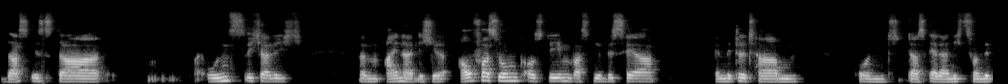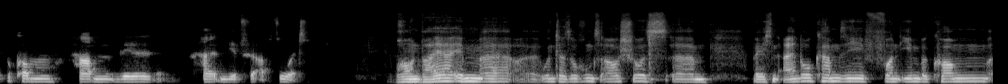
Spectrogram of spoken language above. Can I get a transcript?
Das ist da bei uns sicherlich ähm, einheitliche Auffassung aus dem, was wir bisher ermittelt haben. Und dass er da nichts von mitbekommen haben will, halten wir für absurd. Braun war ja im äh, Untersuchungsausschuss. Ähm, welchen Eindruck haben Sie von ihm bekommen?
